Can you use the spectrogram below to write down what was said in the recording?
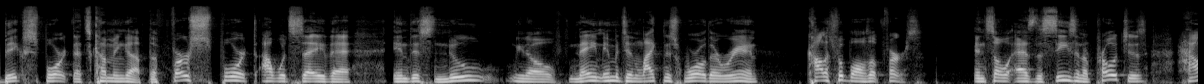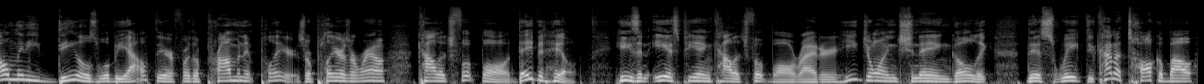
big sport that's coming up. The first sport I would say that in this new, you know, name, image, and likeness world that we're in, college football is up first. And so as the season approaches, how many deals will be out there for the prominent players or players around college football? David Hale, he's an ESPN college football writer. He joined Chiney Golic this week to kind of talk about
